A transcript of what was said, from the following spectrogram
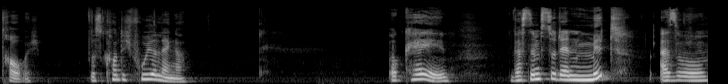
traurig. Das konnte ich früher länger. Okay. Was nimmst du denn mit? Also,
